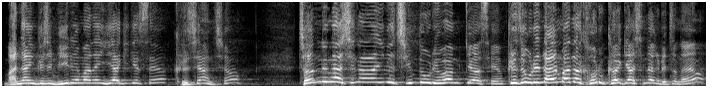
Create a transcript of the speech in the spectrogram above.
만약 이것이 미래만의 이야기겠어요? 그렇지 않죠? 전능하신 하나님이 지금도 우리와 함께 하세요. 그래서 우리 날마다 거룩하게 하신다 그랬잖아요.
